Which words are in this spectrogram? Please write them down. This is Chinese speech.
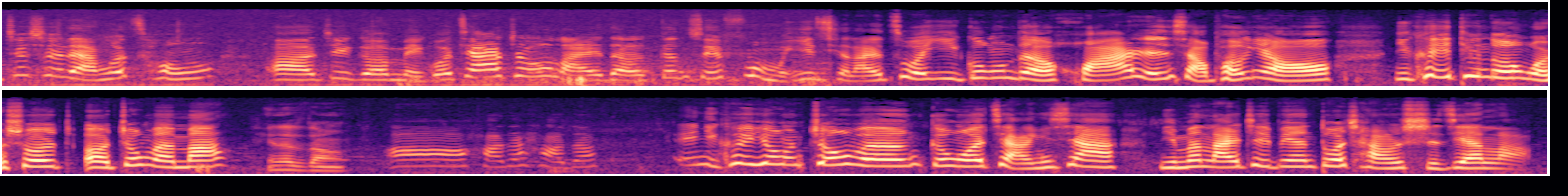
哇，这是两个从啊、呃、这个美国加州来的，跟随父母一起来做义工的华人小朋友。你可以听懂我说呃中文吗？听得懂。哦，好的好的。哎，你可以用中文跟我讲一下，你们来这边多长时间了？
